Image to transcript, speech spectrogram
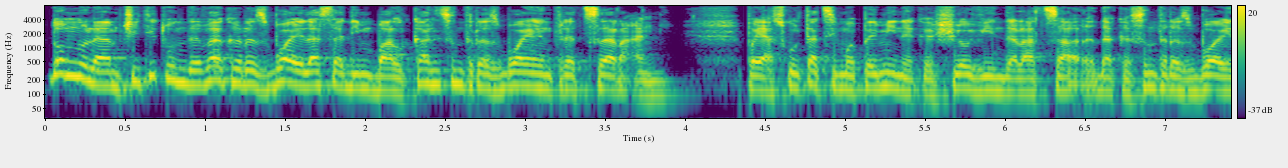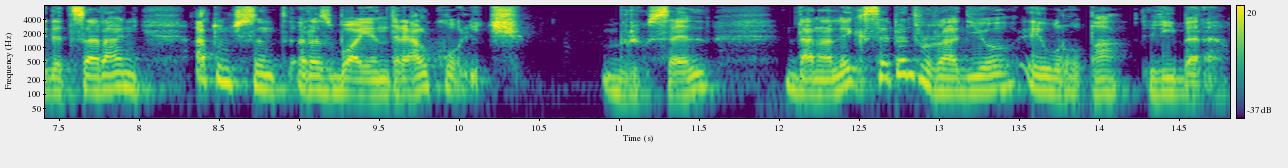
domnule, am citit undeva că războaiele astea din Balcani sunt războaie între țărani. Păi ascultați-mă pe mine că și eu vin de la țară. Dacă sunt războaie de țărani, atunci sunt războaie între alcoolici. Bruxelles, Dan Alexe pentru Radio Europa Liberă.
